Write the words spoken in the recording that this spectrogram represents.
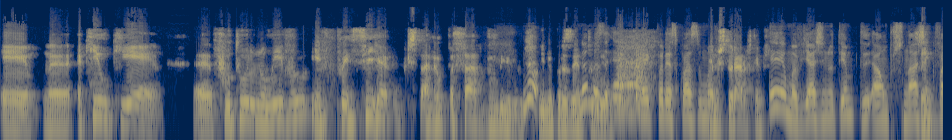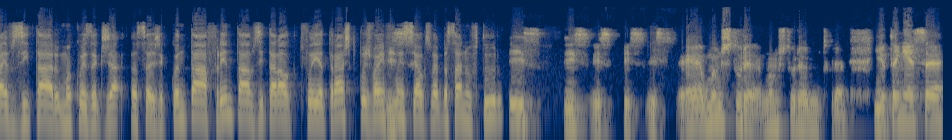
é uh, aquilo que é uh, futuro no livro influencia o que está no passado do livro não, e no presente não, do livro. É, é, que parece quase uma. É misturar os tempos. É uma viagem no tempo. De, há um personagem Sim. que vai visitar uma coisa que já. Ou seja, quando está à frente, está a visitar algo que foi atrás, que depois vai influenciar Isso. o que se vai passar no futuro. Isso. Isso, isso, isso, isso. É uma mistura, uma mistura muito grande. E eu tenho essa,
